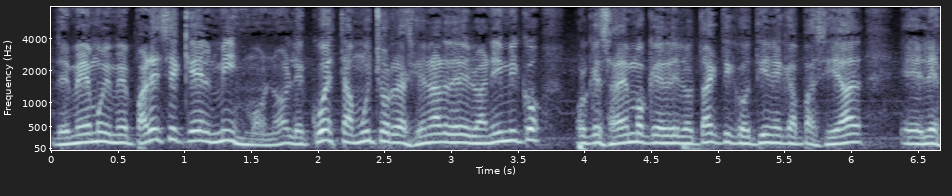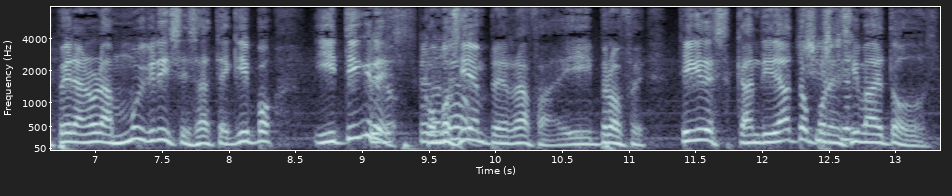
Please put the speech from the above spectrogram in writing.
de Memo y me parece que él mismo, ¿no? Le cuesta mucho reaccionar desde lo anímico porque sabemos que de lo táctico tiene capacidad, eh, le esperan horas muy grises a este equipo y Tigres, Pero- pero como Leo- siempre, Rafa y profe, Tigres candidato Si por usted- encima de todos.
